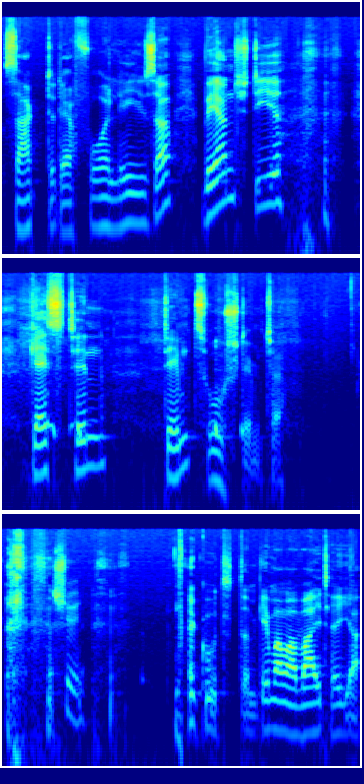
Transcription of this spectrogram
sagte der Vorleser, während die Gästin dem zustimmte. Schön. Na gut, dann gehen wir mal weiter hier.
